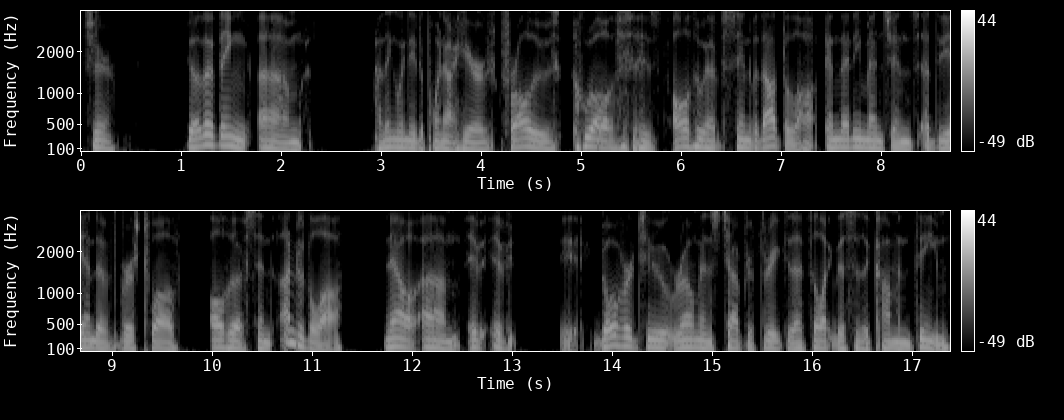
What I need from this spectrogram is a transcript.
Sure. The other thing um, I think we need to point out here for all who who all his all who have sinned without the law, and then he mentions at the end of verse twelve, all who have sinned under the law. Now, um, if if eh, go over to Romans chapter three, because I feel like this is a common theme,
